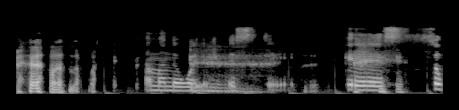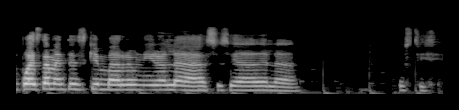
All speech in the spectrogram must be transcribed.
Bueno, Amanda Waller, este, que es- supuestamente es quien va a reunir a la Sociedad de la Justicia.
